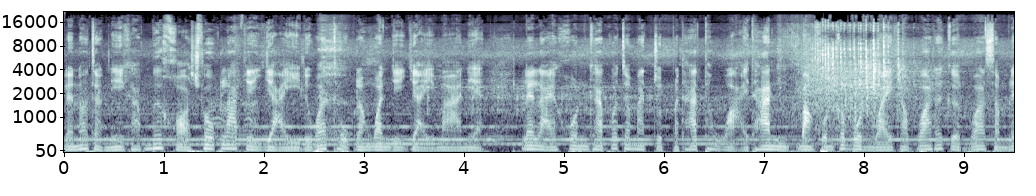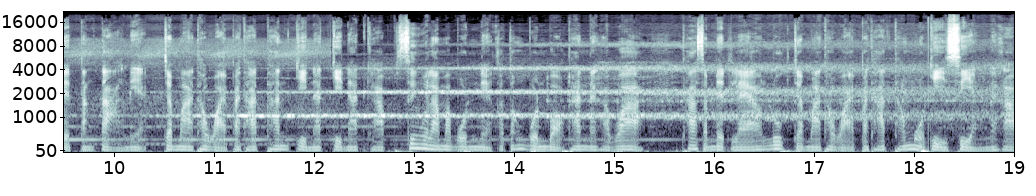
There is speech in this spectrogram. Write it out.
และนอก จากนี้ครับเมื่อขอโชคลาภใหญ่ๆ หรือว่าถูกรางวัลใหญ่ ๆ มาเนี่ยหลายๆ คนครับก็จะมาจุดประทัดถวายท่าน บางคนก็บนไว้ครับว่าถ้าเกิดว่าสำเร็จต่างๆ เนี่ยจะมาถวายประทัดท่านกี่นัดกี่นัดครับ ซึ่งเวลามาบนเนี่ยก็ต้องบนบอกท่านนะครับว่า ถ้าสำเร็จแล้วลูกจะมาถวายประทัดทั้งหมดกี่เสียงนะครับ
